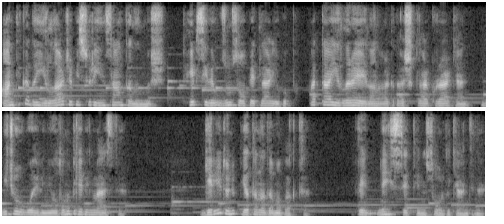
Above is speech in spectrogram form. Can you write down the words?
Antika'da yıllarca bir sürü insan tanınmış, hepsiyle uzun sohbetler yapıp hatta yıllara yayılan arkadaşlıklar kurarken birçoğu bu evin yolunu bile bilmezdi. Geriye dönüp yatan adama baktı ve ne hissettiğini sordu kendine.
